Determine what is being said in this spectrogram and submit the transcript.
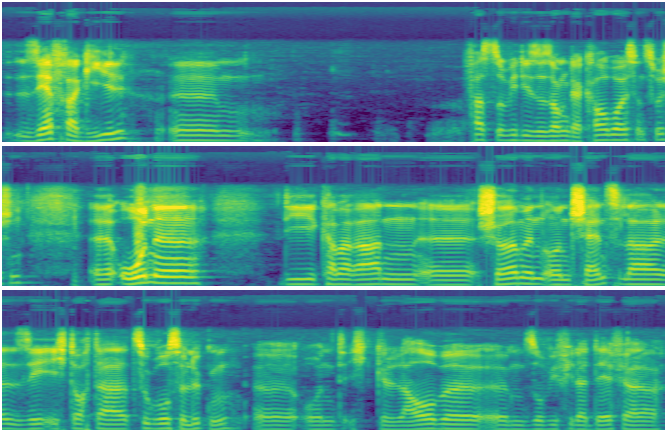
sehr fragil. Ähm, fast so wie die Saison der Cowboys inzwischen. Äh, ohne die Kameraden äh, Sherman und Chancellor sehe ich doch da zu große Lücken. Äh, und ich glaube, ähm, so wie Philadelphia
